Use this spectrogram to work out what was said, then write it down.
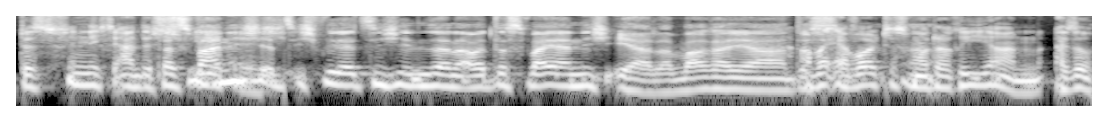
Das finde ich alles das schwierig. war nicht, ich will jetzt nicht in sein, aber das war ja nicht er. Da war er ja. Das, aber er wollte es moderieren. Also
